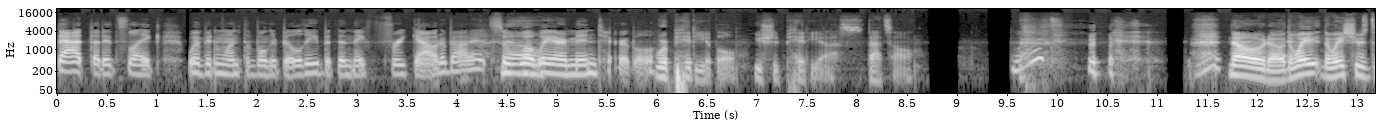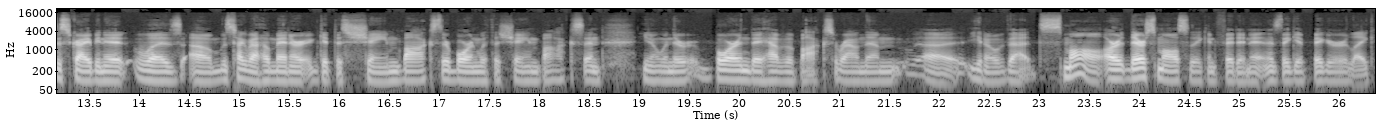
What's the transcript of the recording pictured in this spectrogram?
that that it's like women want the vulnerability but then they freak out about it. So No. what way are men terrible? We're pitiable. You should pity us. That's all. What? no, no. The way the way she was describing it was um, was talking about how men are get this shame box. They're born with a shame box, and you know when they're born, they have a box around them. Uh, you know that's small, or they're small so they can fit in it. And as they get bigger, like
